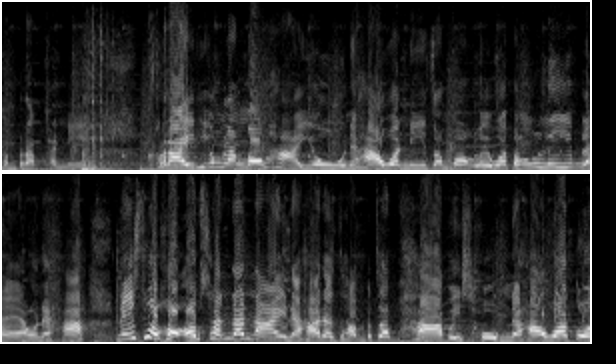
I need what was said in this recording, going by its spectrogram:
สำหรับคันนี้ ใครที่กำลังมองหาอยู่นะคะ วันนี้จะบอกเลยว่าต้องรีบแล้วนะคะ ในส่วนของออปชันด้านในนะคะเดี๋ยวจะพาไปชมนะคะ ว่าตัว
